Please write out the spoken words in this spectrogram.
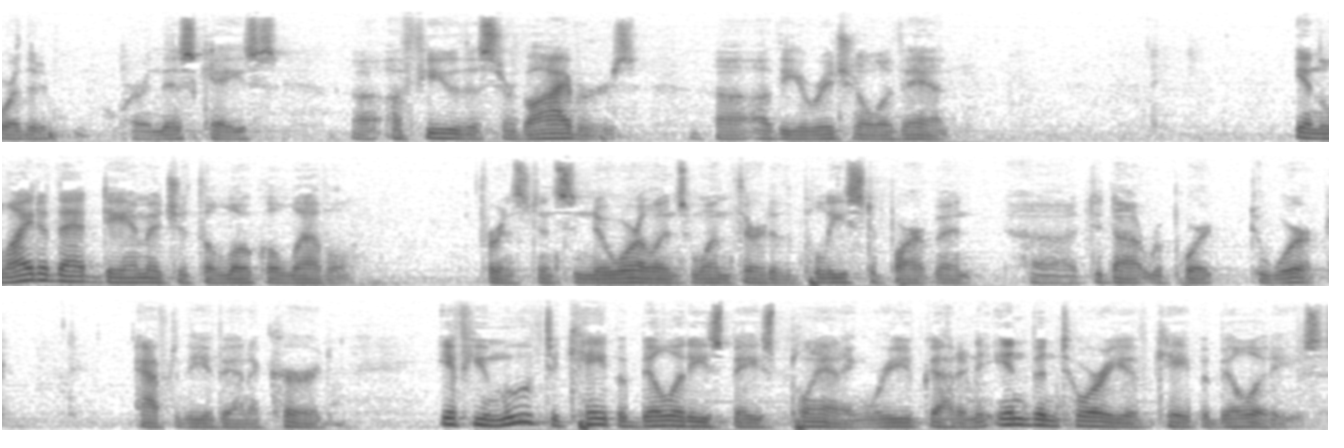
or the or in this case, uh, a few the survivors uh, of the original event. In light of that damage at the local level, for instance, in New Orleans, one third of the police department uh, did not report to work after the event occurred. If you move to capabilities based planning, where you've got an inventory of capabilities,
